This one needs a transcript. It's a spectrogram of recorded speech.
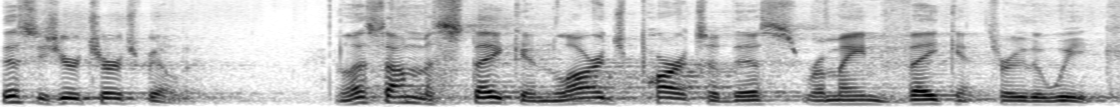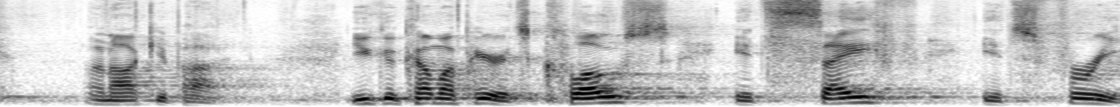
This is your church building. Unless I'm mistaken, large parts of this remain vacant through the week, unoccupied. You could come up here. It's close, it's safe, it's free.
